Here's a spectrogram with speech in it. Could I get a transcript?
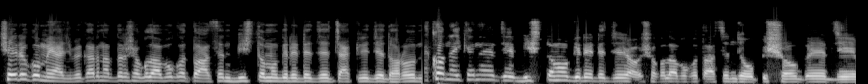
সেই রকমই আসবে। কারণ আপনারা সকলে অবগত আছেন, বিশতম গ্রেডের যে চাকরির যে ধরন, এখন এখানে যে বিশতম গ্রেডের যে সকলে অবগত আছেন, যে অফিস যে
